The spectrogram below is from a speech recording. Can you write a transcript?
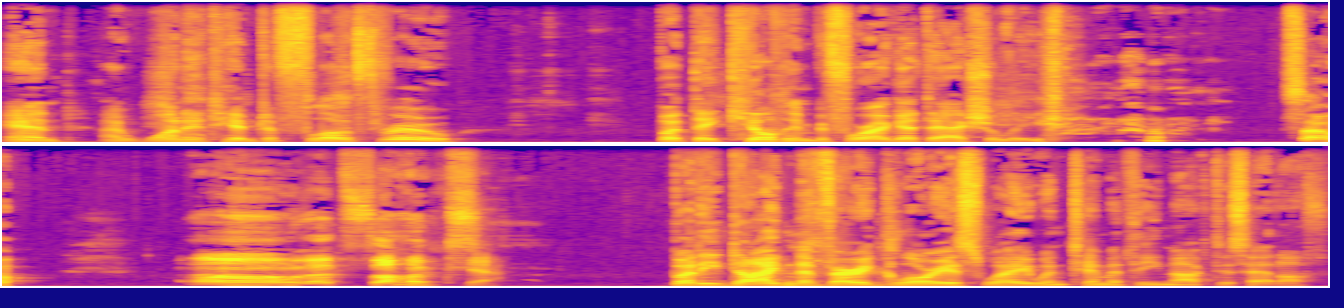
and I wanted him to flow through, but they killed him before I got to actually. so, Oh, that sucks. Yeah. But he died in a very glorious way when Timothy knocked his head off.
